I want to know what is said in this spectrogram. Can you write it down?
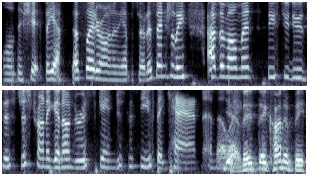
all of this shit. But yeah, that's later on in the episode. Essentially, at the moment, these two dudes is just trying to get under his skin just to see if they can. And they're yeah, like, they they kind of be.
